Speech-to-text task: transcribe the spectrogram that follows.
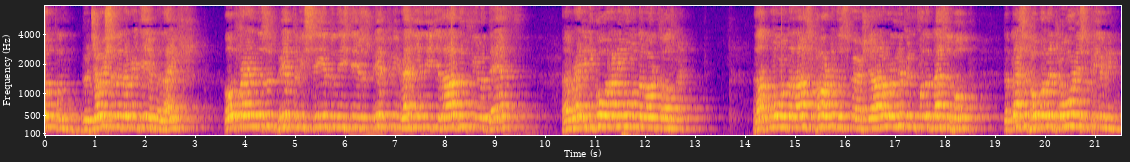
it and rejoicing in it every day of my life. Oh, friend, is great to be saved in these days. It's great to be ready in these days. I have no fear of death. I'm ready to go at any moment the Lord calls me. That moment, the last part of this verse, now we're looking for the blessed hope. The blessed hope of the glorious appearing.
